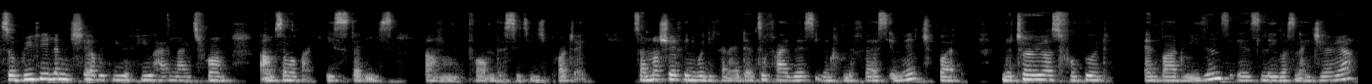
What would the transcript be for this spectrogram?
So briefly, let me share with you a few highlights from um, some of our case studies um, from the cities project. So I'm not sure if anybody can identify this even from the first image, but notorious for good and bad reasons is Lagos, Nigeria,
